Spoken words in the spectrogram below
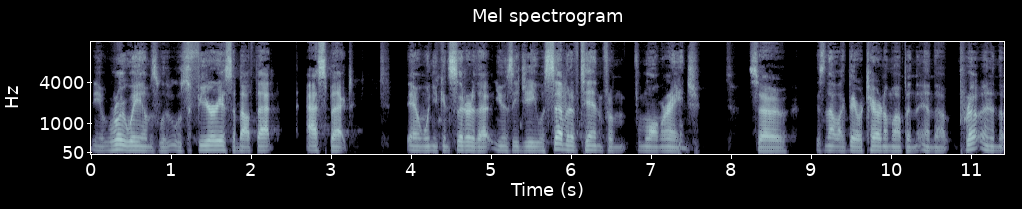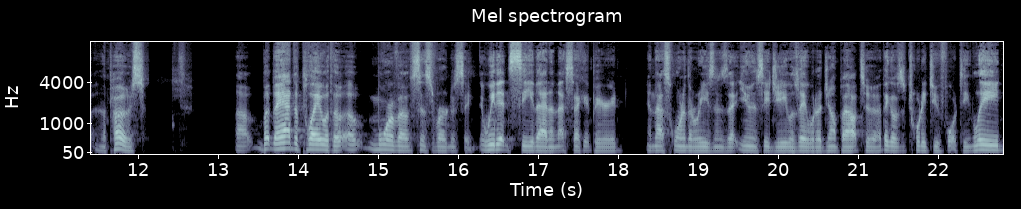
you know, Roy Williams was, was furious about that aspect. And when you consider that UNCG was seven of 10 from, from long range. So it's not like they were tearing them up in, in the, in the, in the post. Uh, but they had to play with a, a, more of a sense of urgency, and we didn't see that in that second period. And that's one of the reasons that UNCG was able to jump out to I think it was a 22-14 lead,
